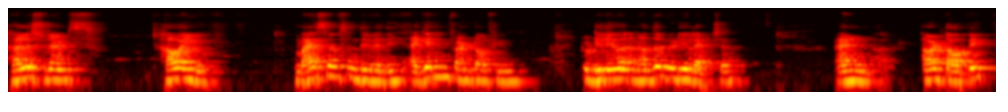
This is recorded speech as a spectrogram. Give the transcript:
Hello students, how are you? Myself Sandeep Vedi again in front of you to deliver another video lecture and our topic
